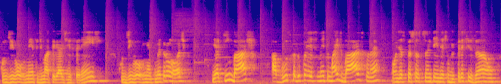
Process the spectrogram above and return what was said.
com desenvolvimento de materiais de referência, com desenvolvimento metrológico, e aqui embaixo, a busca do conhecimento mais básico, né? Onde as pessoas precisam entender sobre precisão,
